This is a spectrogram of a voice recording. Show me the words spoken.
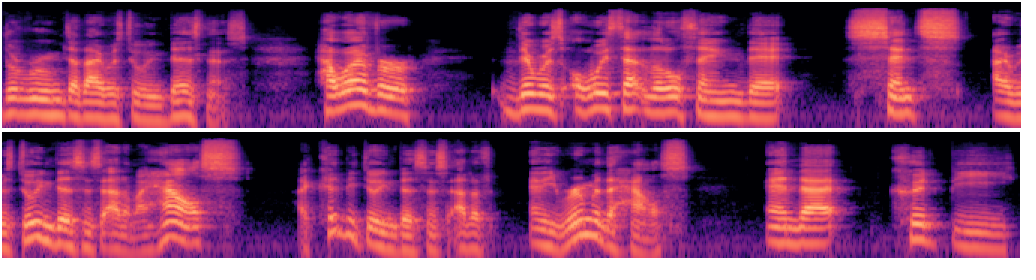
the room that I was doing business. However, there was always that little thing that since I was doing business out of my house, I could be doing business out of any room in the house, and that could be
